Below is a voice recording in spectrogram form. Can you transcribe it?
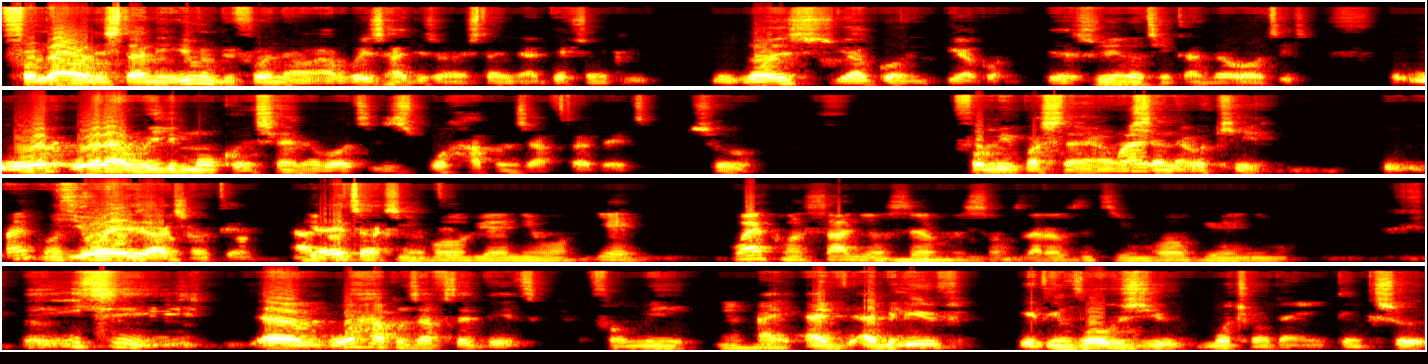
from that understanding, even before now, I've always had this understanding that definitely once you are gone, you are gone. There's really nothing you can do about it. What what I'm really more concerned about is what happens after that. So, for me personally, I understand that. Okay, you wanted to ask something. You wanted to ask something. involve you anymore? Yeah. Why concern yourself with something that doesn't involve you anymore? You see, um, what happens after death? For me, Mm-hmm. I, I I believe it involves you much more than you think. So,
